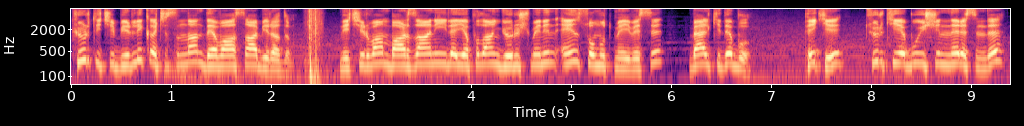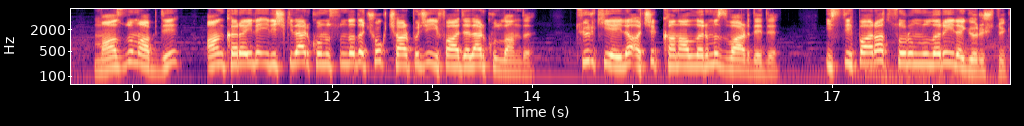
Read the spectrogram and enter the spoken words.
Kürt içi birlik açısından devasa bir adım. Neçirvan Barzani ile yapılan görüşmenin en somut meyvesi belki de bu. Peki, Türkiye bu işin neresinde? Mazlum Abdi, Ankara ile ilişkiler konusunda da çok çarpıcı ifadeler kullandı. Türkiye ile açık kanallarımız var dedi. İstihbarat sorumlularıyla görüştük.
